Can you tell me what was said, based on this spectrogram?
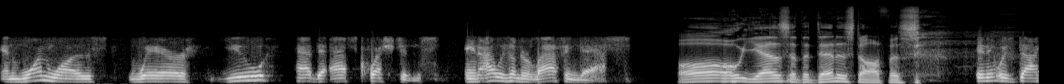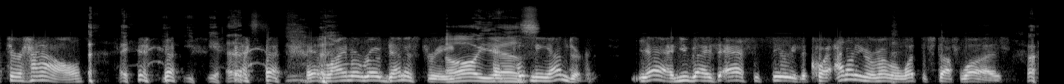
and one was where you had to ask questions, and I was under laughing gas. Oh yes, at the dentist office. and it was Dr. Howe yes. at Lima Road Dentistry. Oh, yes. put me under. Yeah, and you guys asked a series of questions. I don't even remember what the stuff was, but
